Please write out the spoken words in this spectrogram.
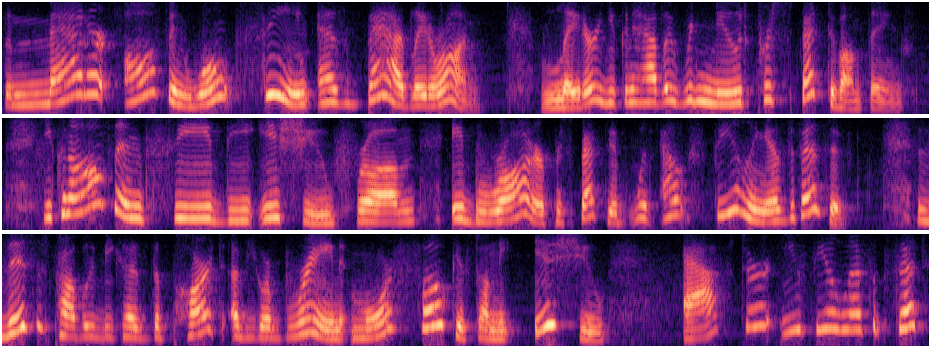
the matter often won't seem as bad later on. Later, you can have a renewed perspective on things. You can often see the issue from a broader perspective without feeling as defensive. This is probably because the part of your brain more focused on the issue after you feel less upset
